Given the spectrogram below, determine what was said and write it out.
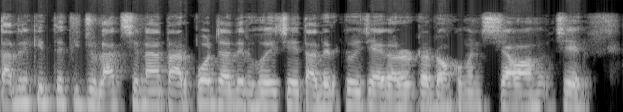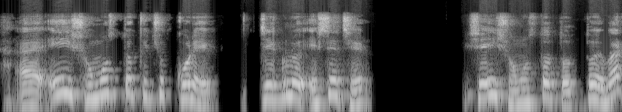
তাদের ক্ষেত্রে কিছু লাগছে না। তারপর যাদের হয়েছে, তাদেরকে ওই যে এগারোটা ডকুমেন্টস চাওয়া হচ্ছে। এই সমস্ত কিছু করে যেগুলো এসেছে, সেই সমস্ত তথ্য এবার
